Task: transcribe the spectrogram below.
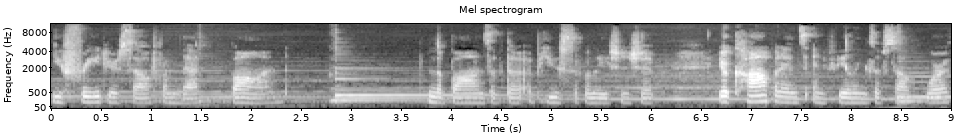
you freed yourself from that bond, from the bonds of the abusive relationship, your confidence and feelings of self worth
